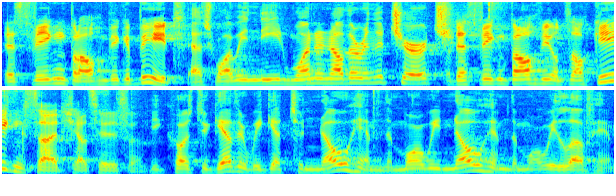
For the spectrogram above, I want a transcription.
Deswegen brauchen wir Gebet. That's why we need one another in the church. Und deswegen brauchen wir uns auch gegenseitig als Hilfe. Because together we get to know Him. The more we know Him, the more we love Him.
